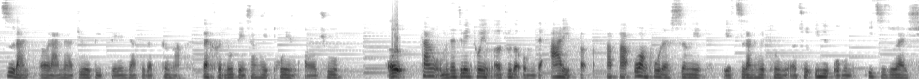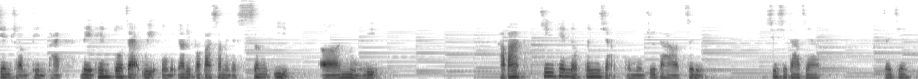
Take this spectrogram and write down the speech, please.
自然而然的就会比别人家做的更好，在很多点上会脱颖而出。而当我们在这边脱颖而出的，我们的阿里巴巴巴旺铺的生意也自然会脱颖而出，因为我们一直都在宣传品牌，每天都在为我们幺六八八上面的生意而努力。好吧，今天的分享我们就到这里，谢谢大家，再见。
